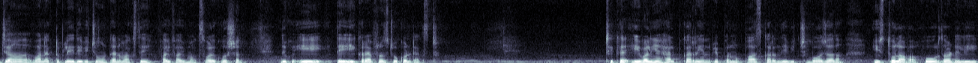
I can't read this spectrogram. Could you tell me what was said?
ਜਾਂ ਵਨ ਐਕਟ ਪਲੇ ਦੇ ਵਿੱਚੋਂ 10 ਮਾਰਕਸ ਦੇ 5 5 ਮਾਰਕਸ ਵਾਲੇ ਕੁਐਸਚਨ ਦੇਖੋ ਇਹ ਤੇ ਇੱਕ ਰੈਫਰੈਂਸ ਟੂ ਕੰਟੈਕਸਟ ਠੀਕ ਹੈ? ਇਹ ਵਾਲੀਆਂ ਹੈਲਪ ਕਰ ਰਹੀਆਂ ਨੇ ਪੇਪਰ ਨੂੰ ਪਾਸ ਕਰਨ ਦੇ ਵਿੱਚ ਬਹੁਤ ਜ਼ਿਆਦਾ। ਇਸ ਤੋਂ ਇਲਾਵਾ ਹੋਰ ਤੁਹਾਡੇ ਲਈ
